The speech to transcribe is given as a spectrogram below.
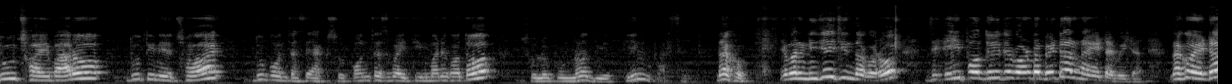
দু ছয় বারো, দু তিনে ছয়, দু পঞ্চাশে একশো। পঞ্চাশ বাই তিন মানে কত? ষোলো পূর্ণ দুই তিন পার্সেন্ট দেখো, এবারে নিজেই চিন্তা করো যে এই পদ্ধতিতে করাটা বেটার না এটা বেটার দেখো, এটা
